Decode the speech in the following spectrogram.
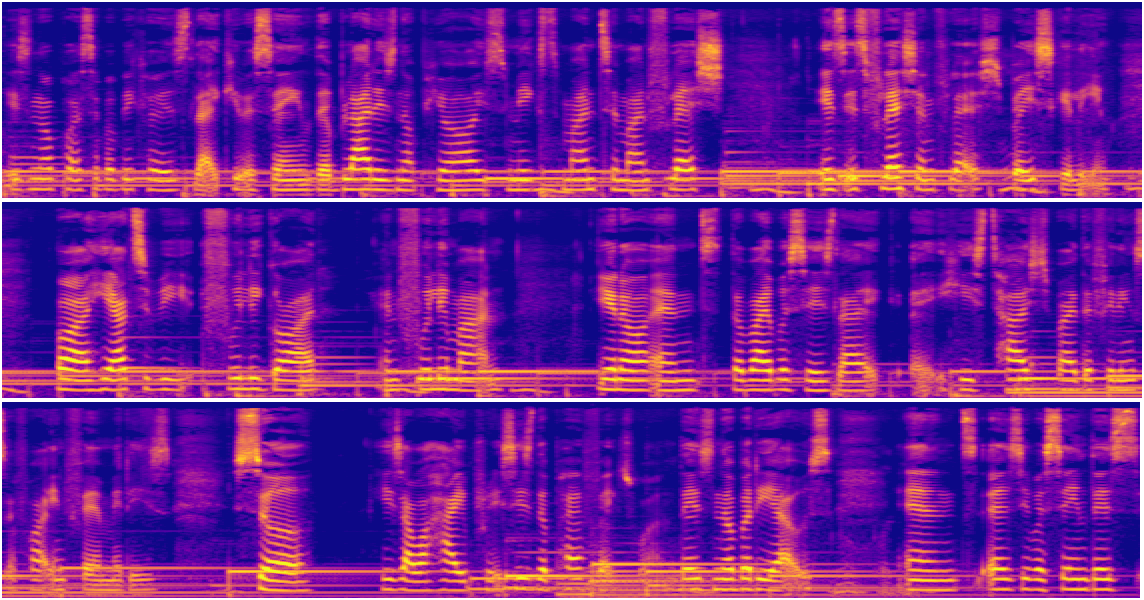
It's not possible because, like you were saying, the blood is not pure. It's mixed mm. man to man flesh. Mm. It's it's flesh and flesh mm. basically. But he had to be fully God and fully man, you know. And the Bible says like uh, he's touched by the feelings of our infirmities. So he's our high priest. He's the perfect one. There's nobody else and as he was saying there's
